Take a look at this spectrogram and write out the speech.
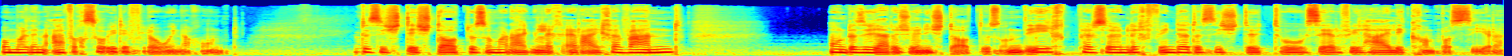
wo man dann einfach so in den Flow hineinkommt. Das ist der Status, den man eigentlich erreichen will. Und das ist auch der schöne Status. Und ich persönlich finde, das ist dort, wo sehr viel Heilung kann passieren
